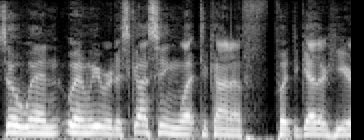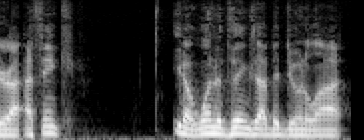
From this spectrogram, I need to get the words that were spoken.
so when when we were discussing what to kind of put together here, I, I think you know one of the things I've been doing a lot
